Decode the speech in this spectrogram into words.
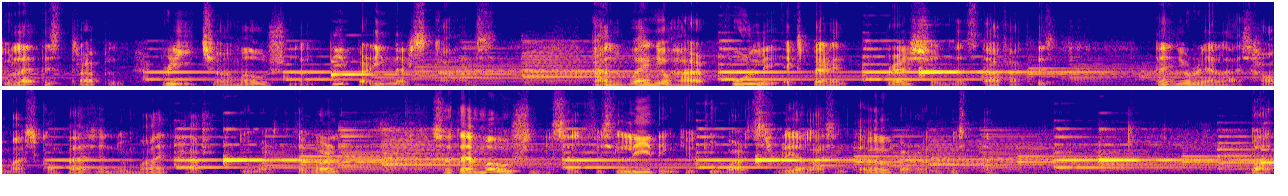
to let this trouble reach your emotional, deeper inner skies. And when you have fully experienced depression and stuff like this, then you realize how much compassion you might have towards the world. So the emotional self is leading you towards realizing the overall wisdom. But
